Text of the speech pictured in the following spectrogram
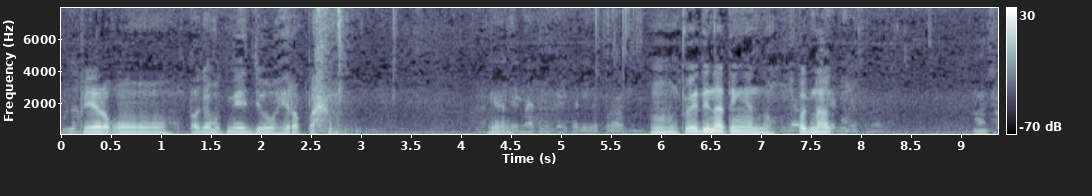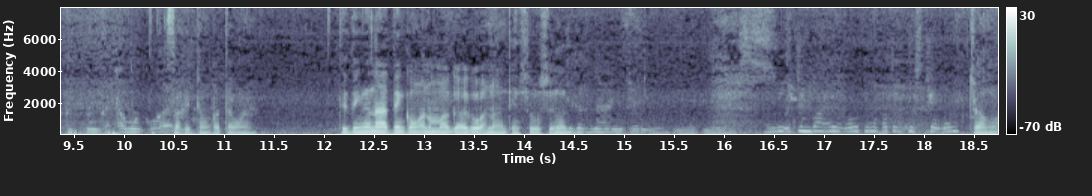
po lang. Pero kung paggamot medyo hirap pa. Yan. Yan natin kay Kalinga Prab. Mm, pwede nating ano, pag na, Masakit yung katawan ko. ah. sakit yung katawan. Titingnan natin kung ano magagawa natin susunod. Oh. Oh. Tsaka,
